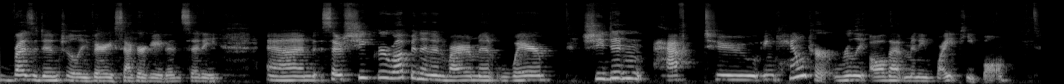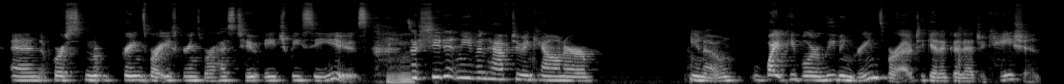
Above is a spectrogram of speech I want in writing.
residentially very segregated city. And so she grew up in an environment where she didn't have to encounter really all that many white people. And of course, Greensboro, East Greensboro has two HBCUs. Mm-hmm. So she didn't even have to encounter, you know, white people are leaving Greensboro to get a good education.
